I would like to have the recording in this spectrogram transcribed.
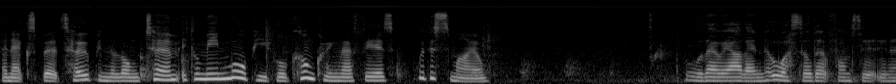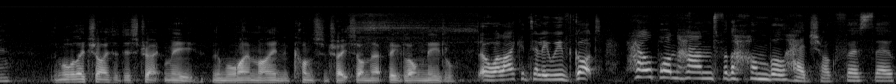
and experts hope in the long term it'll mean more people conquering their fears with a smile. Oh, there we are then. Oh, I still don't fancy it, you know. The more they try to distract me, the more my mind concentrates on that big long needle. Oh, well, I can tell you we've got help on hand for the humble hedgehog. First, though,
